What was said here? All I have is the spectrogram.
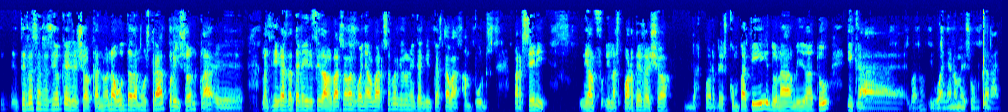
Tens la sensació que és això, que no han hagut de demostrar, però hi són, clar. Eh, les lligues de Tenerife del Barça les guanya el Barça perquè és l'únic equip que estava en punts per ser-hi. I, el, I l'esport és això. L'esport és competir, donar el millor de tu i que, bueno, i guanya només un cada any.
